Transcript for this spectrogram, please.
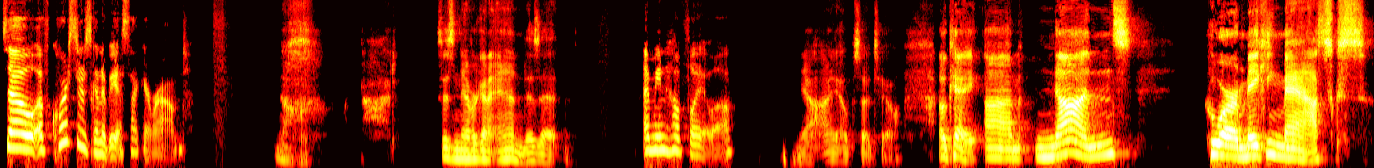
So, of course there's going to be a second round. Oh my god, this is never going to end, is it? I mean, hopefully it will. Yeah, I hope so too. Okay, um, nuns who are making masks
